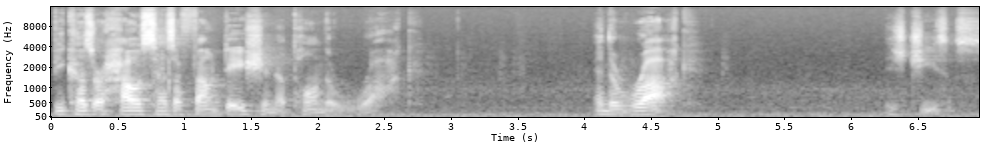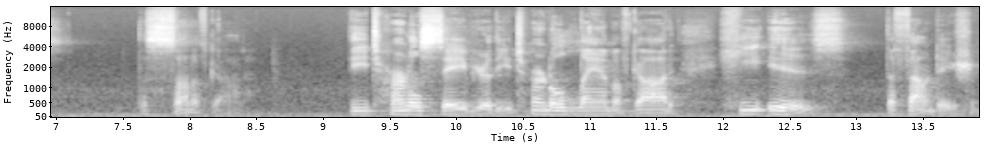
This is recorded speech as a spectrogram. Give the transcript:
because our house has a foundation upon the rock. And the rock is Jesus, the Son of God, the eternal Savior, the eternal Lamb of God. He is the foundation.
